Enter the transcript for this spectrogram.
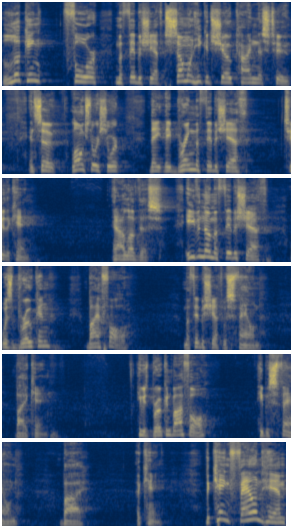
looking for Mephibosheth, someone he could show kindness to. And so, long story short, they, they bring Mephibosheth to the king. And I love this. Even though Mephibosheth was broken by a fall, Mephibosheth was found by a king. He was broken by a fall, he was found by a king. The king found him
